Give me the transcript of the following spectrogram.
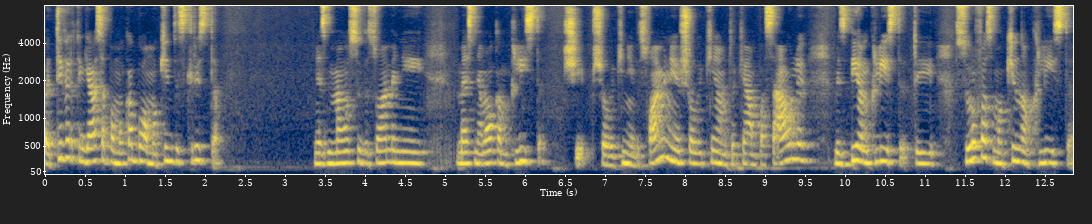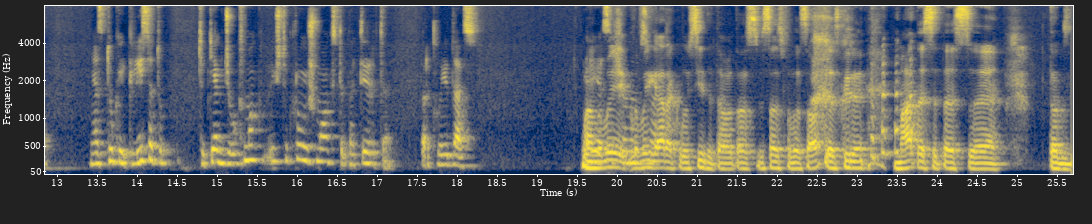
pati vertingiausia pamoka buvo mokintis kristi. Nes mūsų visuomeniai mes nemokam klysti. Šiaip šio laikiniai visuomeniai ir šio laikiniam tokiam pasauliu mes bijom klysti. Tai surfas mokino klysti. Nes tu, kai klysti, tu, tu tiek džiaugsmo iš tikrųjų išmoksti patirti per klaidas. Man labai, labai gera klausyti tavo tos visos filosofijos, kuri matosi tas e, toks,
